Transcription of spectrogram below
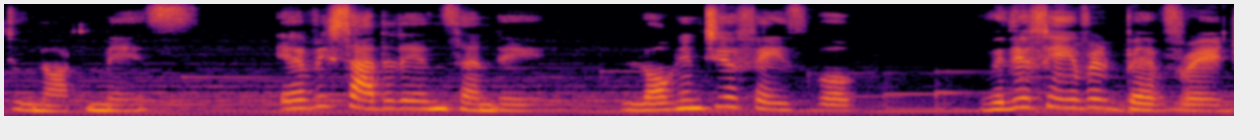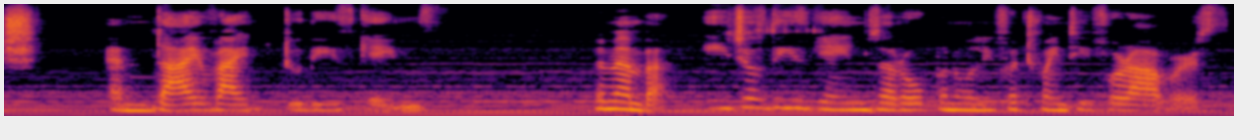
do not miss. Every Saturday and Sunday, log into your Facebook with your favorite beverage and dive right to these games. Remember, each of these games are open only for 24 hours.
